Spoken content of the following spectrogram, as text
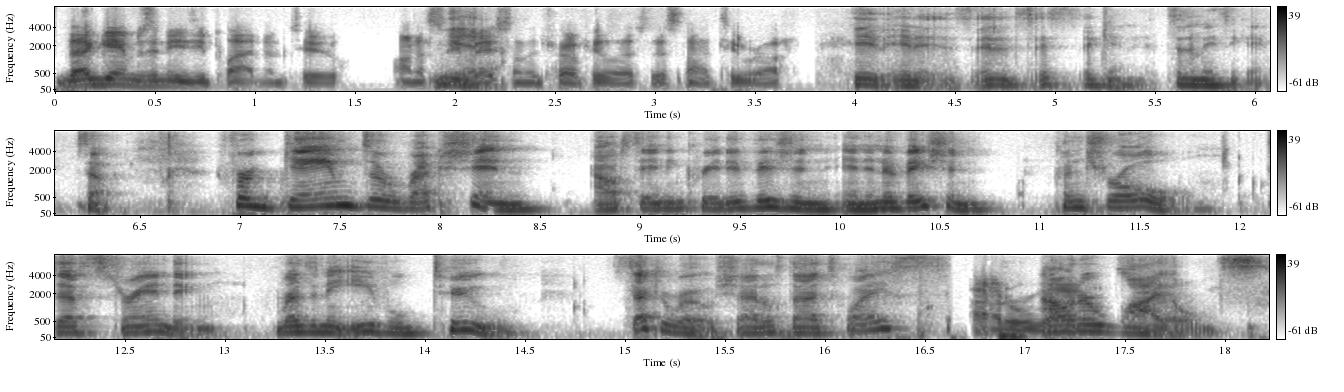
That game is an easy platinum too. Honestly, Yeah. based on the trophy list, it's not too rough. It, it is. And it's, it's again, it's an amazing game. So, for game direction, outstanding creative vision and innovation, Control, Death Stranding, Resident Evil 2, Sekiro, Shadows Die Twice, Outer Wilds. Outer Wilds.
